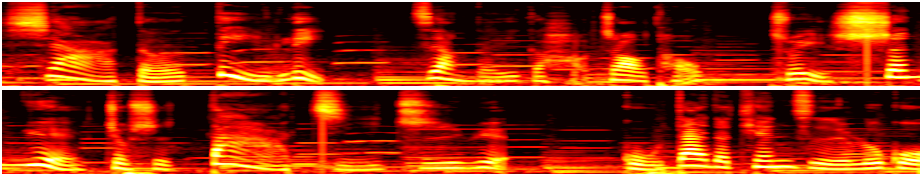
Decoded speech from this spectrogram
下得地利这样的一个好兆头，所以申月就是大吉之月。古代的天子如果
